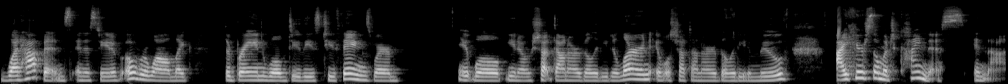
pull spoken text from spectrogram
what happens in a state of overwhelm? Like the brain will do these two things where it will, you know, shut down our ability to learn. It will shut down our ability to move. I hear so much kindness in that.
